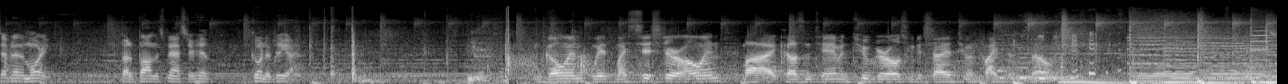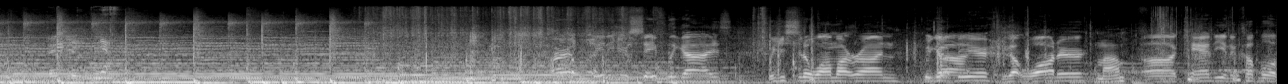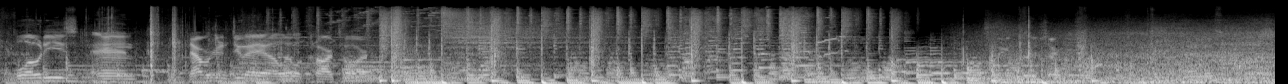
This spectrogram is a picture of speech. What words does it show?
7 in the morning. About to bomb this Master Hill. Going to Big Eye. I'm going with my sister Owen, my cousin Tim, and two girls who decided to invite themselves. Thank you. Alright, we made it here safely, guys. We just did a Walmart run. We got beer. We got water, Mom? uh, candy, and a couple of floaties. And now we're gonna do a, a little car tour.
